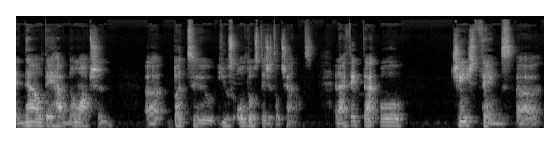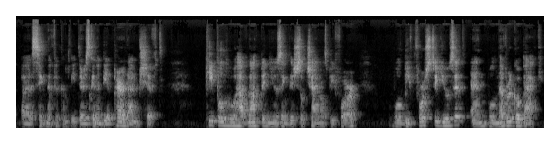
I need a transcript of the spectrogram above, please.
And now they have no option uh, but to use all those digital channels. And I think that will change things uh, uh, significantly. There's going to be a paradigm shift. People who have not been using digital channels before will be forced to use it and will never go back.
